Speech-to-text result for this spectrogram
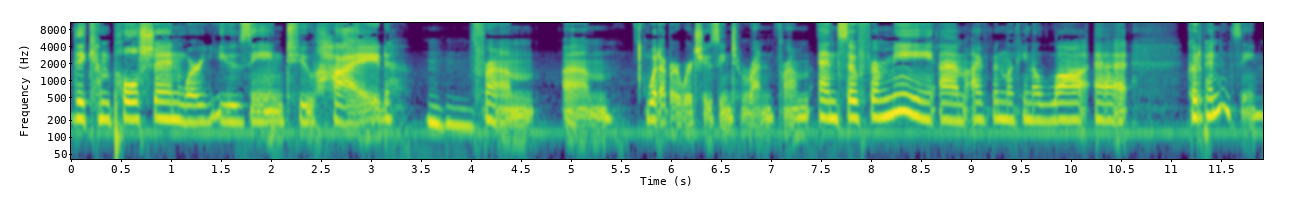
the compulsion we're using to hide Mhm. from um, whatever we're choosing to run from. And so for me, um, I've been looking a lot at codependency.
